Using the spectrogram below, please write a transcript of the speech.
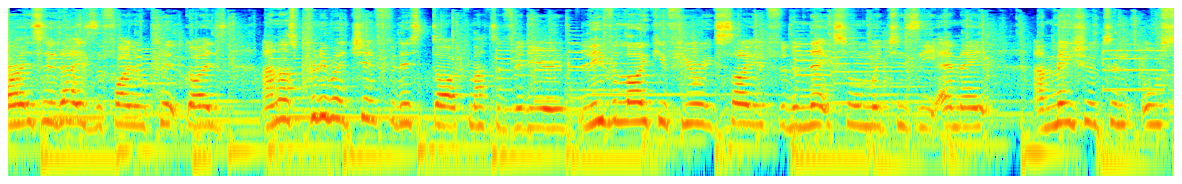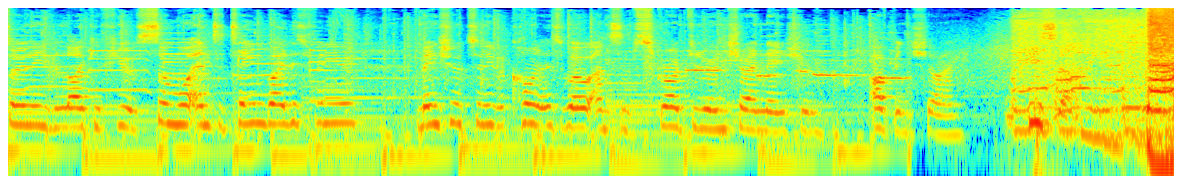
Alright, so that is the final clip, guys. And that's pretty much it for this Dark Matter video. Leave a like if you're excited for the next one, which is the M8. And make sure to also leave a like if you're somewhat entertained by this video. Make sure to leave a comment as well and subscribe to the Unshine Nation. I've been Shine. Peace out.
